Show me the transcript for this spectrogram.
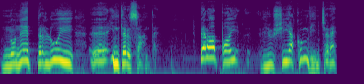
non è per lui eh, interessante. Però poi riuscì a convincere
